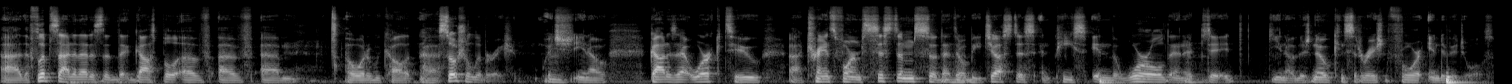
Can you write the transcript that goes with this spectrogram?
Uh, the flip side of that is the, the gospel of of um, oh, what do we call it? Uh, social liberation, which you know, God is at work to uh, transform systems so that there will be justice and peace in the world, and it, it, you know, there's no consideration for individuals.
